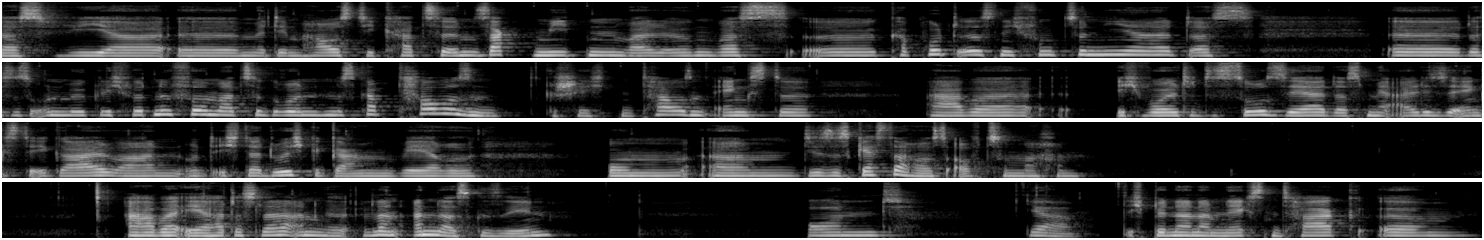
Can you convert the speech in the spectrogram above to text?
dass wir äh, mit dem Haus die Katze im Sack mieten, weil irgendwas äh, kaputt ist, nicht funktioniert, dass, äh, dass es unmöglich wird, eine Firma zu gründen. Es gab tausend Geschichten, tausend Ängste, aber ich wollte das so sehr, dass mir all diese Ängste egal waren und ich da durchgegangen wäre, um ähm, dieses Gästehaus aufzumachen. Aber er hat das leider anders gesehen. Und ja, ich bin dann am nächsten Tag ähm,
